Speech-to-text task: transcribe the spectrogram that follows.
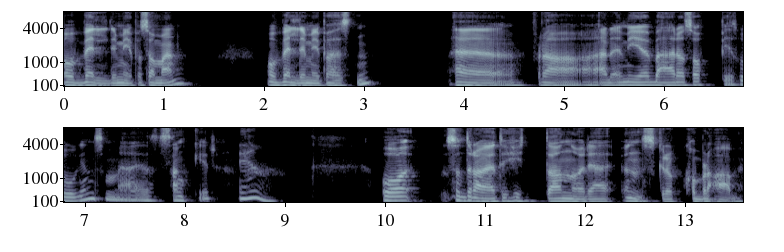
og veldig mye på sommeren. Og veldig mye på høsten. Eh, for da er det mye bær og sopp i skogen som jeg sanker. Ja. Og så drar jeg til hytta når jeg ønsker å koble av.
